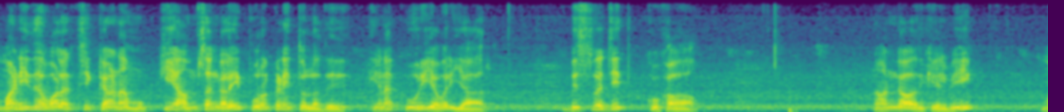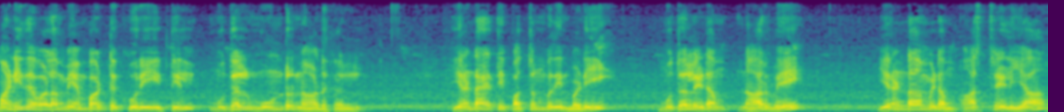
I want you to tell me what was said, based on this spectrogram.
மனித வளர்ச்சிக்கான முக்கிய அம்சங்களை புறக்கணித்துள்ளது என கூறியவர் யார்? பிஸ்வஜித் குஹா. நான்காவது கேள்வி. மனிதவள மேம்பாட்டு குறியீட்டில் முதல் மூன்று நாடுகள். இரண்டாயிரத்தி பத்தொன்பதின் படி முதலிடம் நார்வே இரண்டாம் இடம் ஆஸ்திரேலியா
